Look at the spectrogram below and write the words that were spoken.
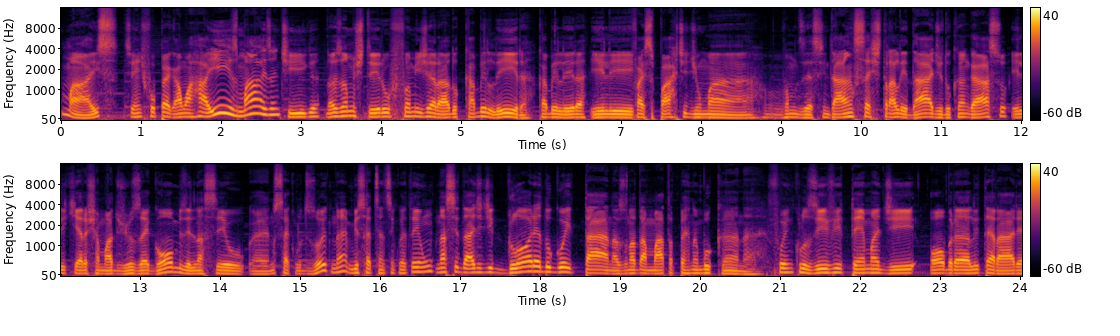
Mas, se a gente for pegar uma raiz mais antiga, nós vamos ter o famigerado cabeleira. Cabeleira, ele faz parte de uma, vamos dizer assim, da ancestralidade do cangaço. Ele que era chamado José Gomes, ele nasceu é, no século 18, né, 1751, na cidade de Glória do Goitá, na zona da Mata Pernambucana. Foi inclusive tema de obra literária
